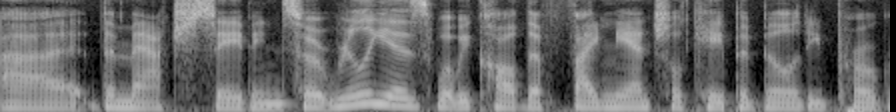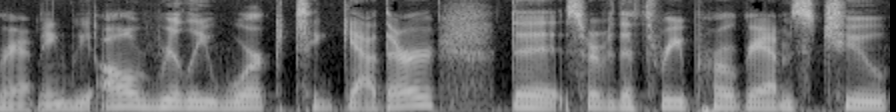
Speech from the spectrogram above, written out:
uh, the match savings. So it really is what we call the financial capability programming. We all really work together, the sort of the three programs, to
